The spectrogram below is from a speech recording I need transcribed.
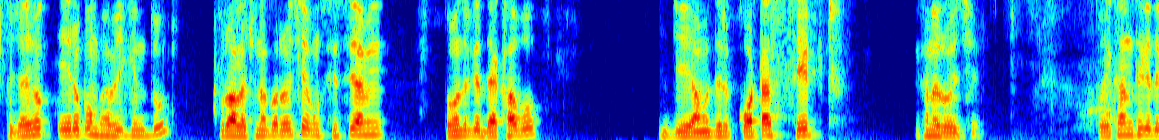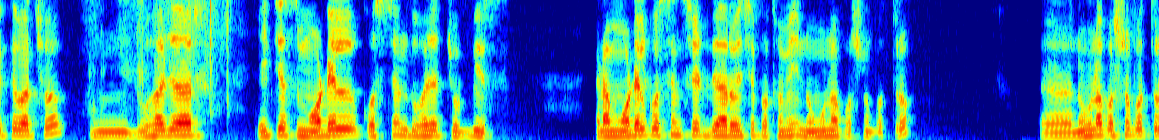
তো যাই হোক, এরকম ভাবেই কিন্তু পুরো আলোচনা করা রয়েছে এবং শেষে আমি তোমাদেরকে দেখাবো যে আমাদের কটা সেট এখানে রয়েছে। তো এখান থেকে দেখতে পাচ্ছ দু হাজার এইচএস মডেল কোশ্চেন দু হাজার চব্বিশ একটা মডেল কোশ্চেন সেট দেওয়া রয়েছে প্রথমেই, নমুনা প্রশ্নপত্র। নমুনা প্রশ্নপত্র,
